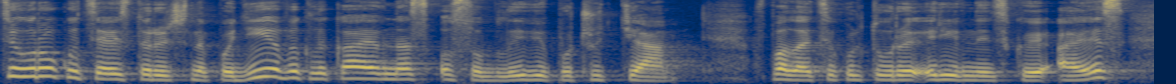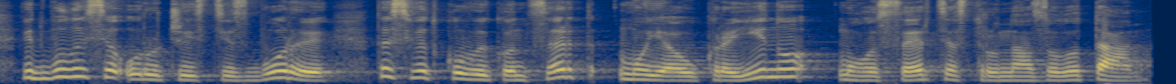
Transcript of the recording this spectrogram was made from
Цього року ця історична подія викликає в нас особливі почуття. В Палаці культури Рівненської АЕС відбулися урочисті збори та святковий концерт Моя Україно, мого серця струна золота.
